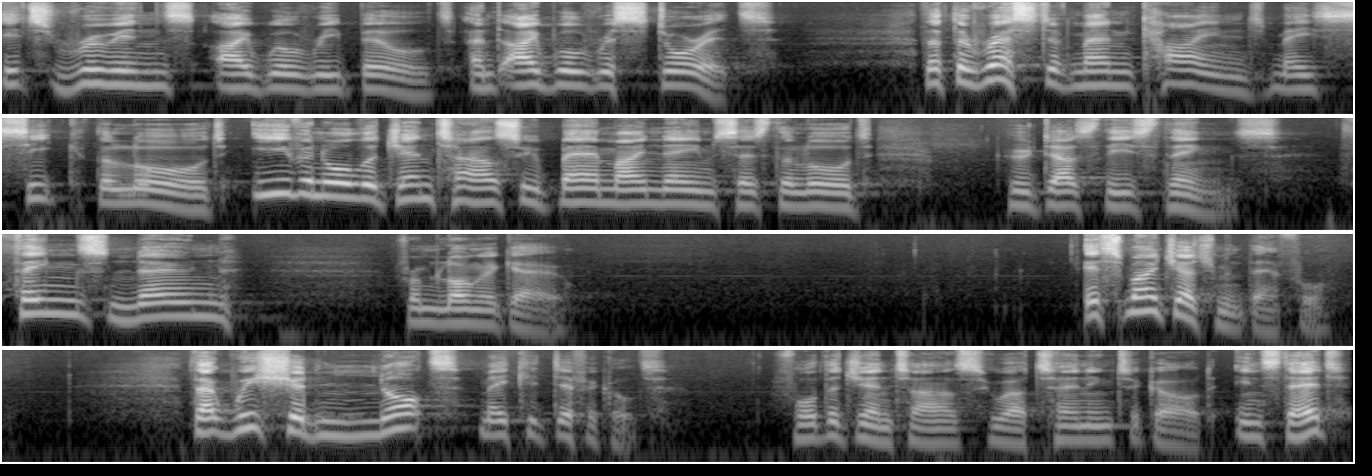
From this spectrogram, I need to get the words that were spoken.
Its ruins I will rebuild, and I will restore it that the rest of mankind may seek the Lord, even all the Gentiles who bear my name, says the Lord, who does these things, things known from long ago. It's my judgment, therefore, that we should not make it difficult for the Gentiles who are turning to God. Instead,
